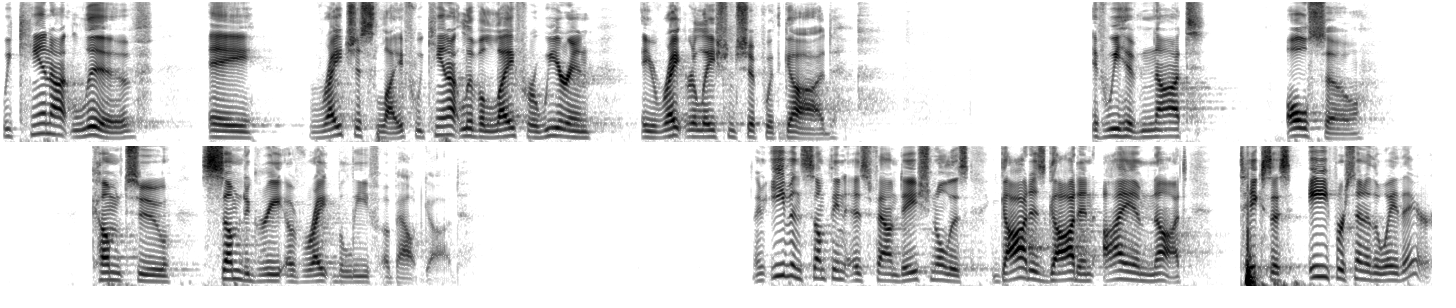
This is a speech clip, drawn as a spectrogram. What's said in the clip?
We cannot live a righteous life, we cannot live a life where we are in a right relationship with God if we have not also come to some degree of right belief about God. And even something as foundational as God is God and I am not takes us 80% of the way there.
